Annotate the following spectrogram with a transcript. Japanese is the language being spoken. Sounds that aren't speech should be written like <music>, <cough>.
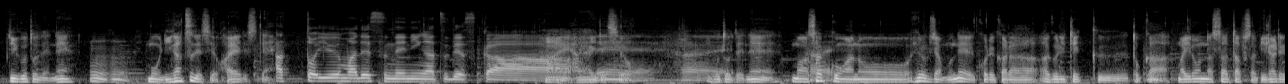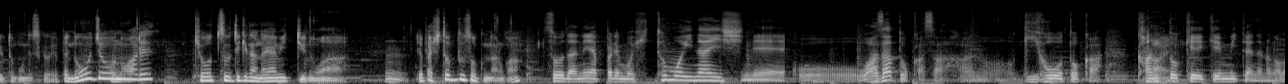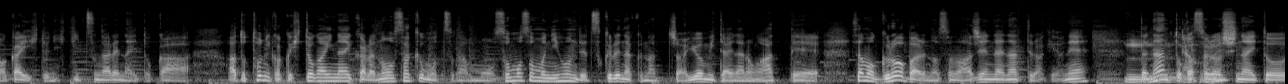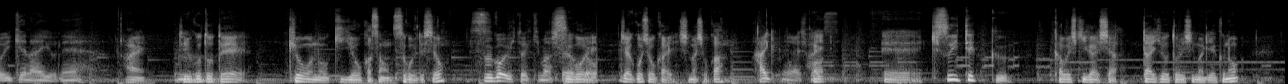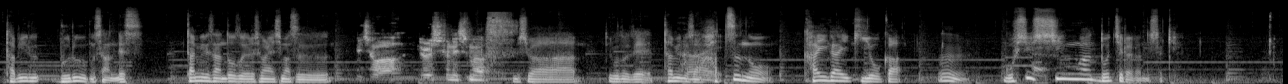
ということでねうんうん。もう2月ですよ早いですねあっという間ですね、2月ですか。はい早いですよねはい。とい。うことでね、まあ、昨今、あのひろきちゃんもねこれからアグリテックとか、まあ、いろんなスタートアップさん見られると思うんですけどやっぱり農場のあれ、共通的な悩みっていうのはうん、やっぱり人不足なのかな？そうだね。やっぱりもう人もいないしね。こう技とかさあの技法とか勘と経験みたいなのが若い人に引き継がれないとか、あととにかく人がいないから農作物がもうそもそも日本で作れなくなっちゃうよみたいなのがあってさあもうグローバルのそのアジェンダになってるわけよね。うん。だなんとかそれをしないといけないよね。ねはい。ということで、今日の起業家さんすごいですよすごい人来ましたよ。すごいじゃあご紹介しましょうかはいお願いします。えー、キスイテック株式会社代表取締役のタビル・ブルームさんですタミルさんどうぞよろしくお願いしますこんこんにちは。よろしくお願いしますに。ちはということでタミルさん、はい初の海外起業家うん。ご出身はどちらなんでしたっけ？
